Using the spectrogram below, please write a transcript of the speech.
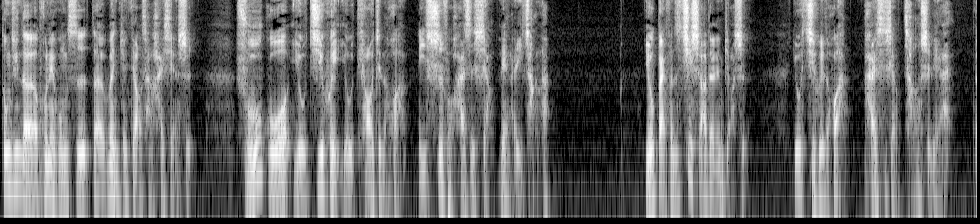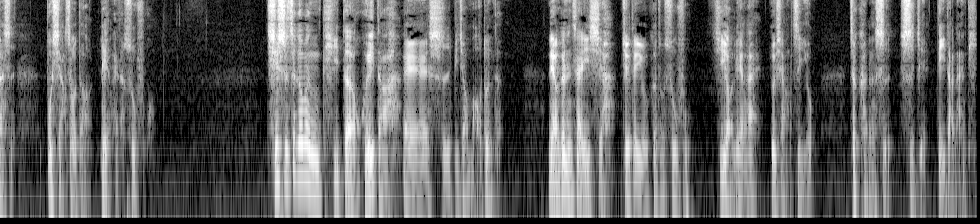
东京的婚恋公司的问卷调查还显示，如果有机会、有条件的话，你是否还是想恋爱一场呢？有百分之七十二的人表示，有机会的话还是想尝试恋爱，但是不想受到恋爱的束缚。其实这个问题的回答，哎，是比较矛盾的。两个人在一起啊，绝对有各种束缚，既要恋爱又想自由，这可能是世界第一大难题。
